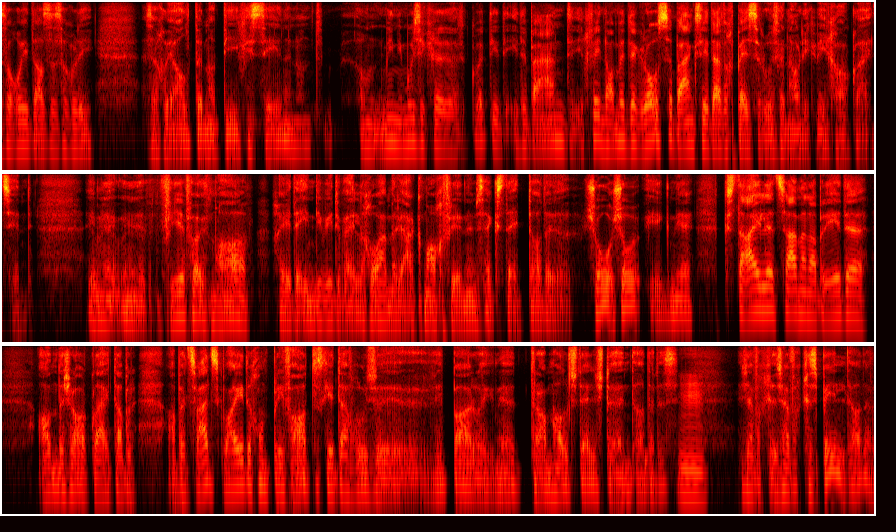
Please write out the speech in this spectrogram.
so ein bisschen, also so ein bisschen, so ein bisschen alternative Szenen. Und, und meine Musiker, gut, in, in der Band, ich finde auch mit der grossen Band sieht einfach besser aus, wenn alle gleich angelegt sind. In vier, fünf Mal kann jeder individuell kommen, haben wir ja auch gemacht früher im Sextett. Oder? Schon, schon irgendwie gestylt zusammen, aber jeder anders angelegt. Aber, aber 20 Mal jeder kommt privat, das geht einfach aus wie ein paar, in Tramhaltestelle stehen. Oder? Das, mm ist einfach, ist einfach kein Bild. Oder?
